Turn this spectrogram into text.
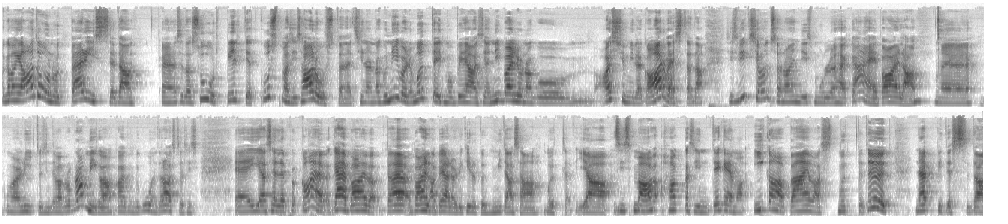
aga ma ei adunud päris seda Äh, seda suurt pilti, et kust ma siis alustan, et siin on nagu nii palju mõtteid mu peas ja nii palju nagu asju, millega arvestada, siis Vic Johnson andis mulle ühe käepaela, äh, kui ma liitusin tema programmiga kahe tuhande kuuendal aastal, siis ja selle kae, käepaeva, paela peale oli kirjutatud, mida sa mõtled ja siis ma hakkasin tegema igapäevast mõttetööd, näppides seda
